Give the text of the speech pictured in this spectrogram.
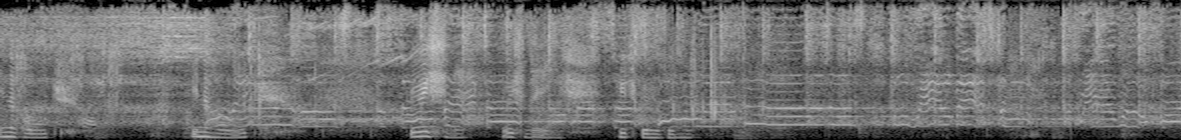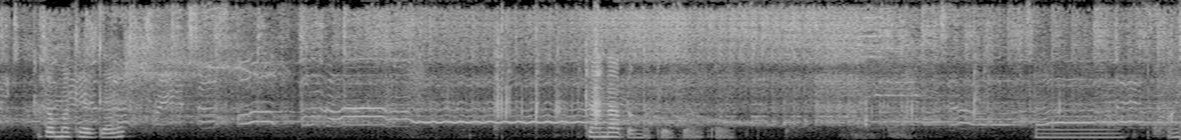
Yine havuç. Yine havuç. Vişne. Vişneymiş. Hiç benzemiyor. Domatesler. Bir tane daha domates var. Evet. Hmm, ay.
